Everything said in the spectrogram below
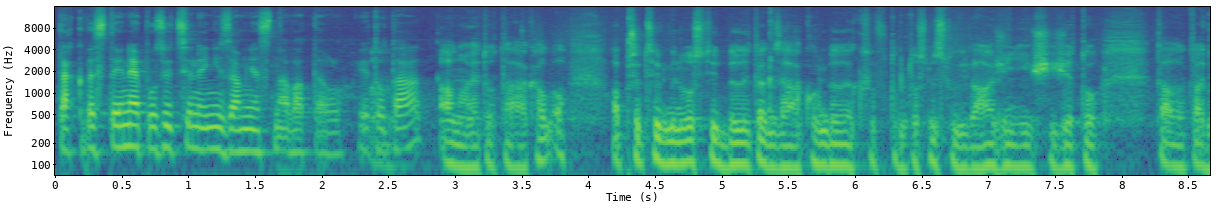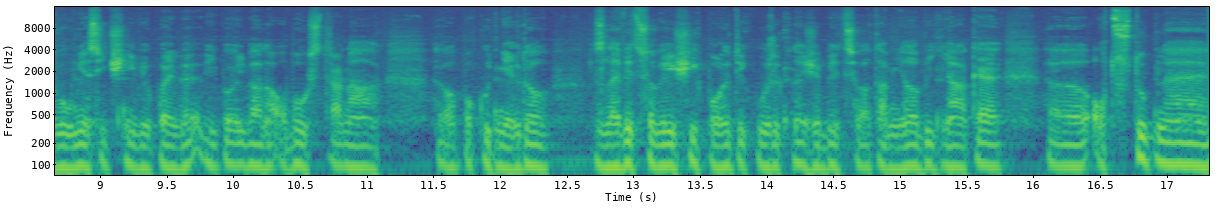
tak ve stejné pozici není zaměstnavatel. Je to ano, tak? Ano, je to tak. A, a přeci v minulosti byly ten zákon byl v tomto smyslu vyváženější, že to ta, ta dvouměsíční výpověď, výpověď byla na obou stranách. Jo, pokud někdo z levicovějších politiků řekne, že by třeba tam mělo být nějaké eh, odstupné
